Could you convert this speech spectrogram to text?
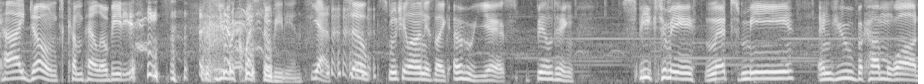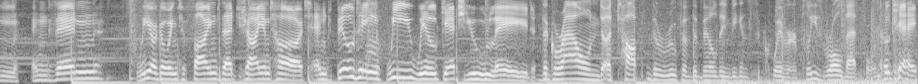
Kai don't compel obedience. You request obedience. yes. So Smoochulon is like, oh yes, building. Speak to me. Let me and you become one. And then we are going to find that giant heart and building we will get you laid. The ground atop the roof of the building begins to quiver. Please roll that for me. Okay.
